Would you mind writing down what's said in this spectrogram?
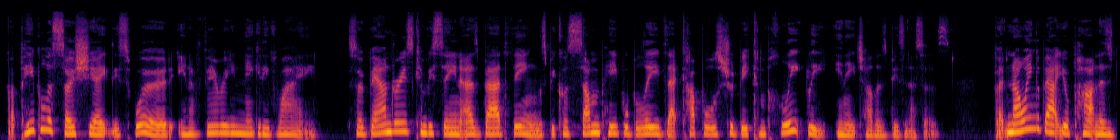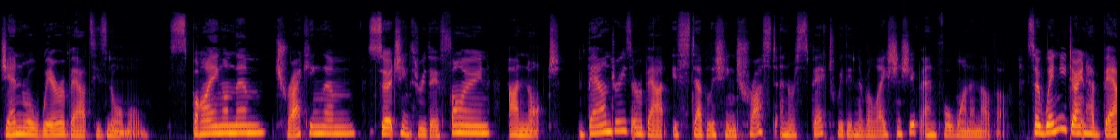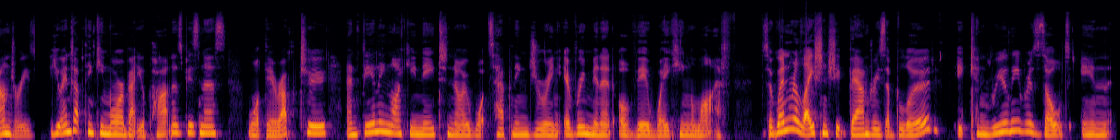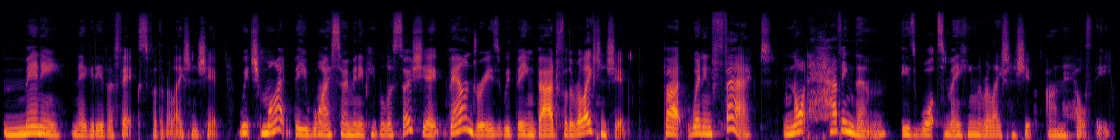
but people associate this word in a very negative way. So boundaries can be seen as bad things because some people believe that couples should be completely in each other's businesses. But knowing about your partner's general whereabouts is normal. Spying on them, tracking them, searching through their phone are not. Boundaries are about establishing trust and respect within the relationship and for one another. So when you don't have boundaries, you end up thinking more about your partner's business, what they're up to, and feeling like you need to know what's happening during every minute of their waking life. So when relationship boundaries are blurred, it can really result in many negative effects for the relationship, which might be why so many people associate boundaries with being bad for the relationship. But when in fact, not having them is what's making the relationship unhealthy.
